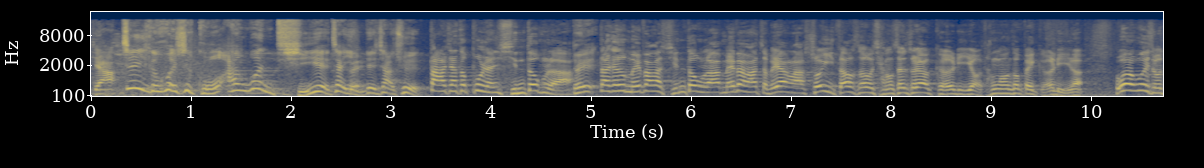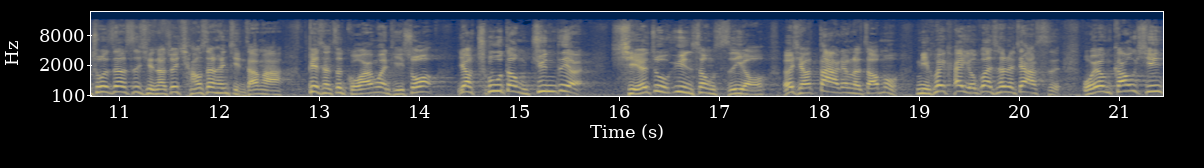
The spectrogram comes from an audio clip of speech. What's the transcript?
加。这个会是国安问题耶，再演变下去，大家都不能行动了。对，大家都没办法行动了，没办法怎么样了。所以到时候强生说要隔离哦，通通都被隔离了。不知道为什么出了这个事情呢？所以强生很紧张啊，变成是国安问题，说要出动军队。协助运送石油，而且要大量的招募。你会开油罐车的驾驶，我用高薪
